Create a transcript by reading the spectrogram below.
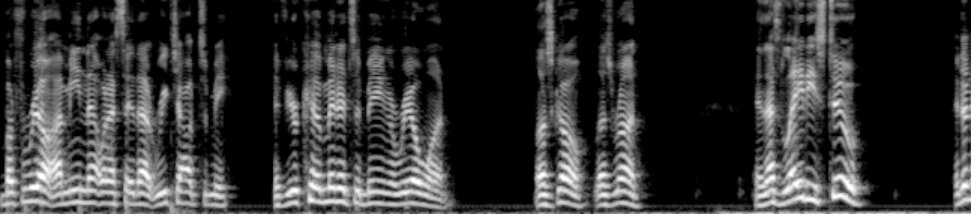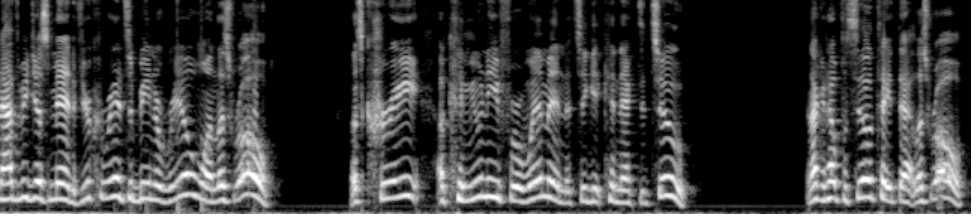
But for real, I mean that when I say that. Reach out to me if you're committed to being a real one. Let's go. Let's run. And that's ladies too. It doesn't have to be just men. If you're committed to being a real one, let's roll. Let's create a community for women to get connected to. And I can help facilitate that. Let's roll.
